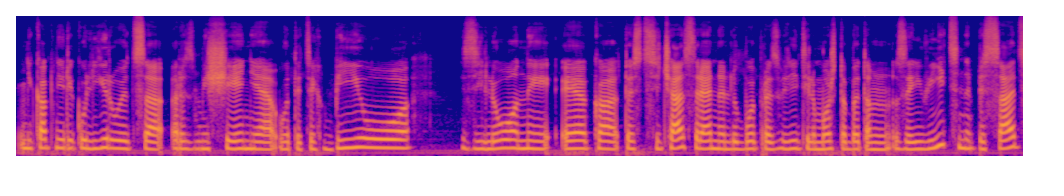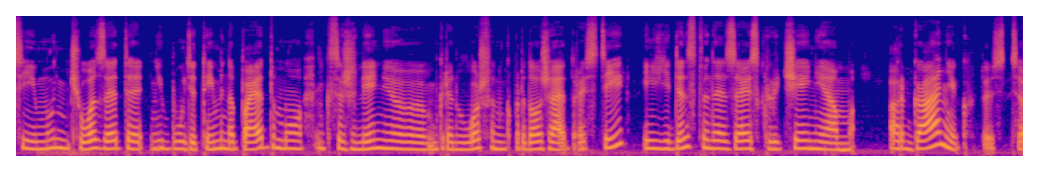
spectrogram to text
никак не регулируется размещение вот этих био, зеленый, эко. То есть сейчас реально любой производитель может об этом заявить, написать, и ему ничего за это не будет. И именно поэтому, к сожалению, гринвошинг продолжает расти. И единственное, за исключением органик, то есть э,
